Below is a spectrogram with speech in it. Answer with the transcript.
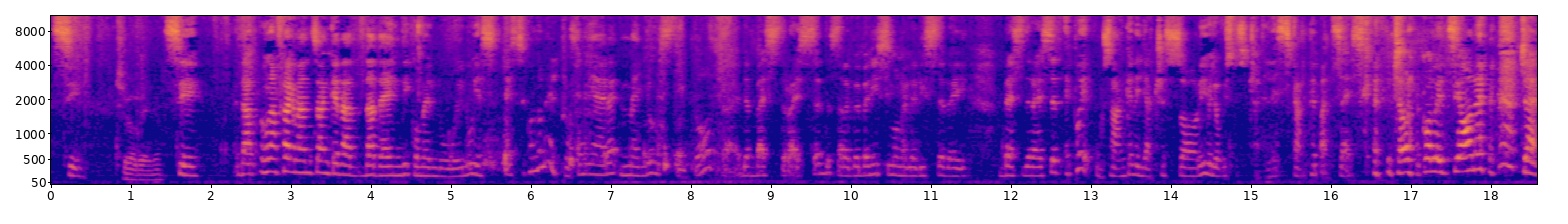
sì, Ci va bene. sì. Da- una fragranza anche da, da dandy come lui. Lui è, è secondo me il profumiere meglio vestito, cioè the best dressed, sarebbe benissimo nelle liste dei best dressed e poi usa anche degli accessori, io gli ho visto cioè, delle scarpe pazzesche, c'è una collezione, cioè,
